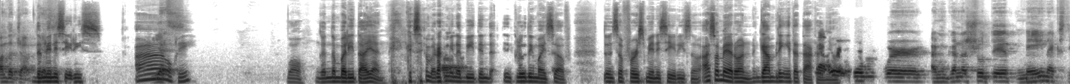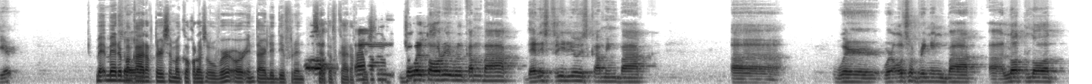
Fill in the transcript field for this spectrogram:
On the Job. The yes. miniseries? Ah, Yes. okay. Wow, gandang balita yan. Kasi marami Ah. nabitin, including myself, doon sa first miniseries. No? Ah, so meron, gambling itatake Yeah, nyo. we're, we're, we're- I'm gonna shoot it May next year. May, meron bang So- characters na magko-crossover or entirely different Oo, set of characters? Um, Joel Torre will come back. Dennis Trillo is coming back. Uh, we're we're also bringing back uh, Lot Lot,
